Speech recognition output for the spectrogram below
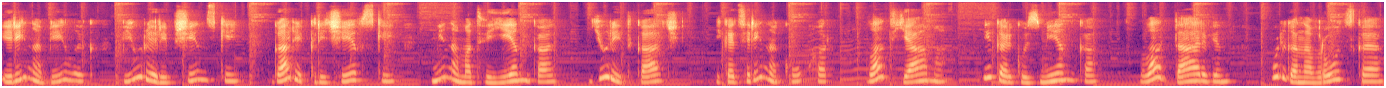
Ирина Билык, Юрий Репчинский, Гарри Кричевский, Нина Матвиенко, Юрий Ткач, Екатерина Кухар, Влад Яма, Игорь Кузьменко, Влад Дарвин, Ольга Навродская,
